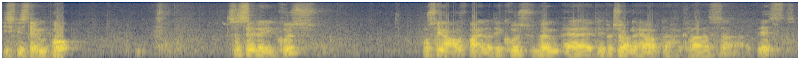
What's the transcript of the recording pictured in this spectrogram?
I skal stemme på. Så sætter I et kryds. Måske afspejler det kryds, hvem af debattørerne heroppe, der har klaret sig bedst.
